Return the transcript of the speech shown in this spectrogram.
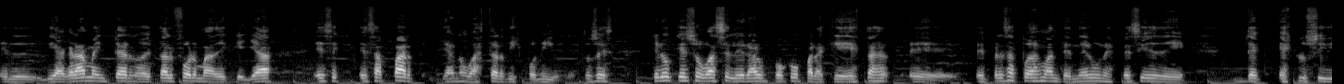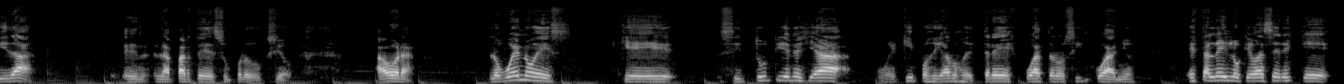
el diagrama interno de tal forma de que ya esa parte ya no va a estar disponible. Entonces, creo que eso va a acelerar un poco para que estas eh, empresas puedan mantener una especie de exclusividad en la parte de su producción. Ahora, lo bueno es que si tú tienes ya equipos, digamos, de 3, 4 o 5 años, esta ley lo que va a hacer es que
